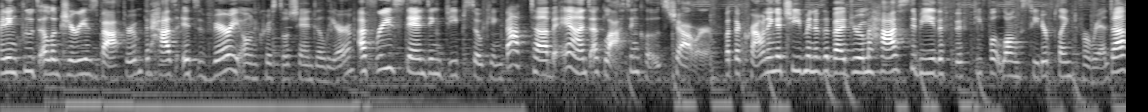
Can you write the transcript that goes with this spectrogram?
It includes a luxurious bathroom that has its very own crystal chandelier, a freestanding deep soaking bathtub, and a glass enclosed shower. But the crowning achievement of the bedroom has to be the 50 foot long cedar planked veranda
